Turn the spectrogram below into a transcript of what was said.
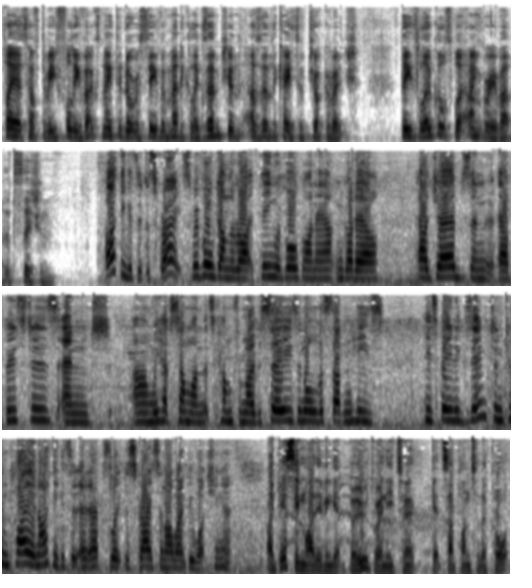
Players have to be fully vaccinated or receive a medical exemption, as in the case of Djokovic. These locals were angry about the decision. I think it's a disgrace. We've all done the right thing. We've all gone out and got our our jabs and our boosters, and um, we have someone that's come from overseas, and all of a sudden he's he's been exempt and can play, and I think it's an absolute disgrace, and I won't be watching it. I guess he might even get booed when he t- gets up onto the court.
